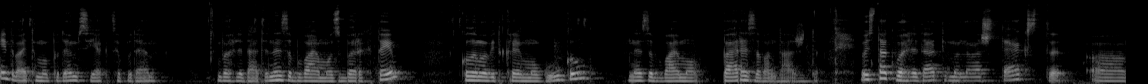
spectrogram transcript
І давайте ми подивимося, як це буде виглядати. Не забуваємо зберегти. Коли ми відкриємо Google, не забуваємо перезавантажити. І ось так виглядатиме наш текст а,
